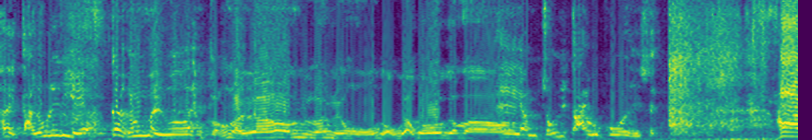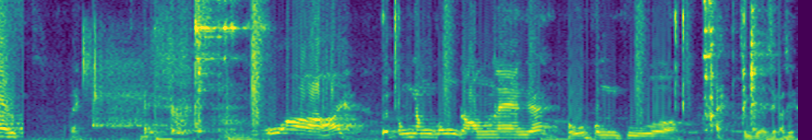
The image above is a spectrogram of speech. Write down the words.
係大佬呢啲嘢梗係佢好味喎，梗係啦，咁梗係我老友開噶嘛。誒又唔早啲帶我過嚟食。係。哇！係個冬陰功咁靚嘅，好豐富喎。誒，整啲嘢食下先。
